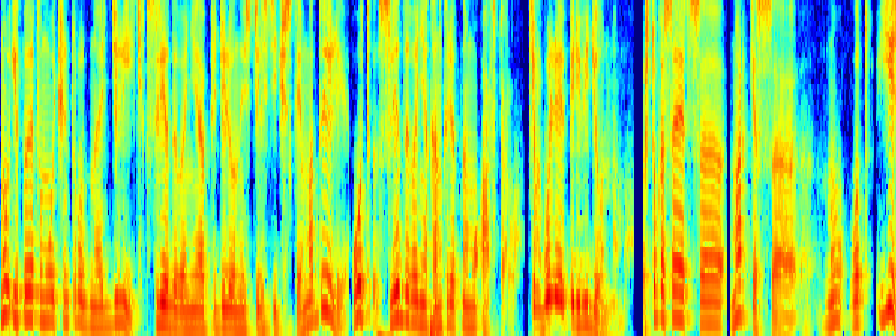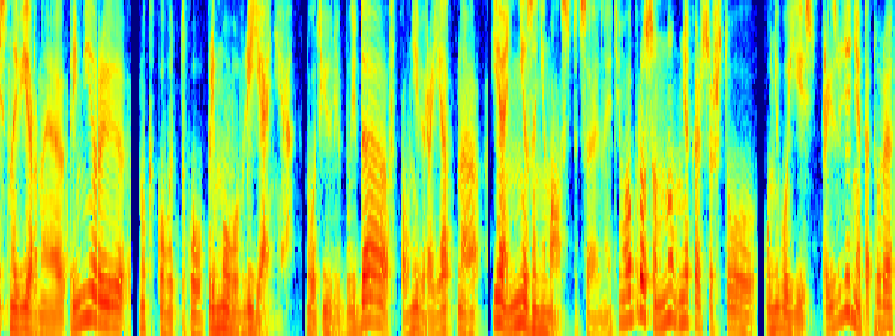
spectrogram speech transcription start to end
Ну и поэтому очень трудно отделить следование определенной стилистической модели от следования конкретному автору, тем более переведенному. Что касается Маркеса, ну вот есть, наверное, примеры ну, какого-то такого прямого влияния. Вот Юрий Буйда, вполне вероятно, я не занимался специально этим вопросом, но мне кажется, что у него есть произведение, которое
